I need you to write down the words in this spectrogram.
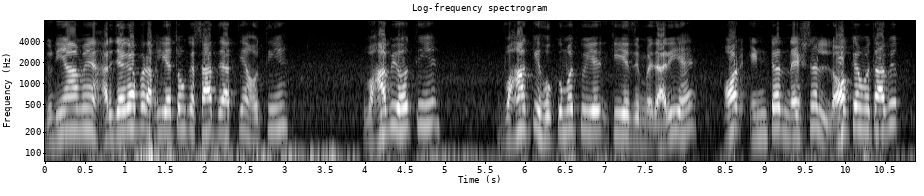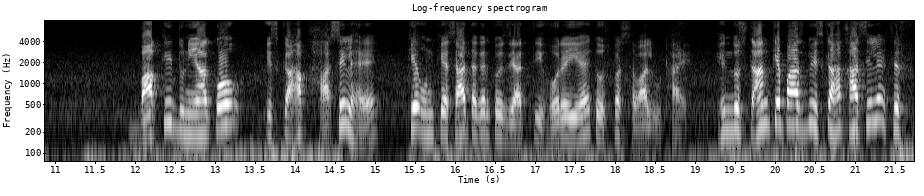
दुनिया में हर जगह पर अकलीतों के साथ ज़्यादतियाँ होती हैं, वहाँ भी होती हैं, वहाँ की हुकूमत को ये, की ये ज़िम्मेदारी है और इंटरनेशनल लॉ के मुताबिक बाकी दुनिया को इसका हक हासिल है कि उनके साथ अगर कोई ज़्यादती हो रही है तो उस पर सवाल उठाए। हिंदुस्तान के पास भी इसका हक हासिल है, सिर्फ़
